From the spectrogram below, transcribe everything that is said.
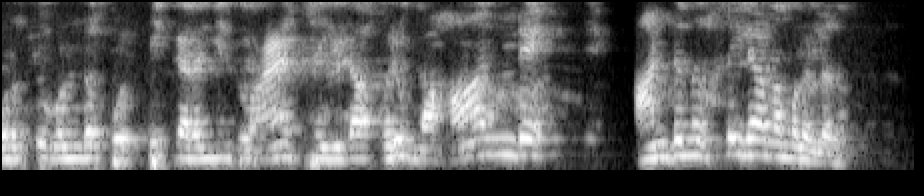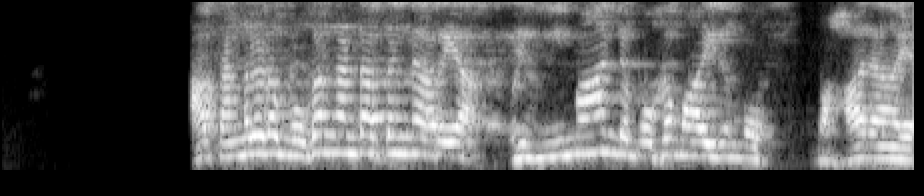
ഓർത്തുകൊണ്ട് പൊട്ടിക്കരഞ്ഞ് ദ്വാ ചെയ്ത ഒരു മഹാന്റെ ആണ്ട് നിർച്ചയിലാണ് നമ്മളുള്ളത്. ആ തങ്ങളുടെ മുഖം കണ്ടാൽ തന്നെ അറിയാം. ഒരു ഈമാന്റെ മുഖമായിരുന്നു മഹാനായ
